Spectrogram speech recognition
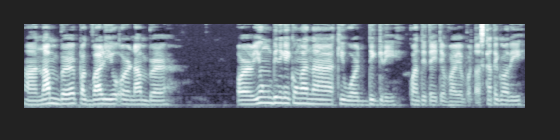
Uh, number, pag value or number, or yung binigay ko nga na keyword, degree, quantitative variable. Tapos category,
